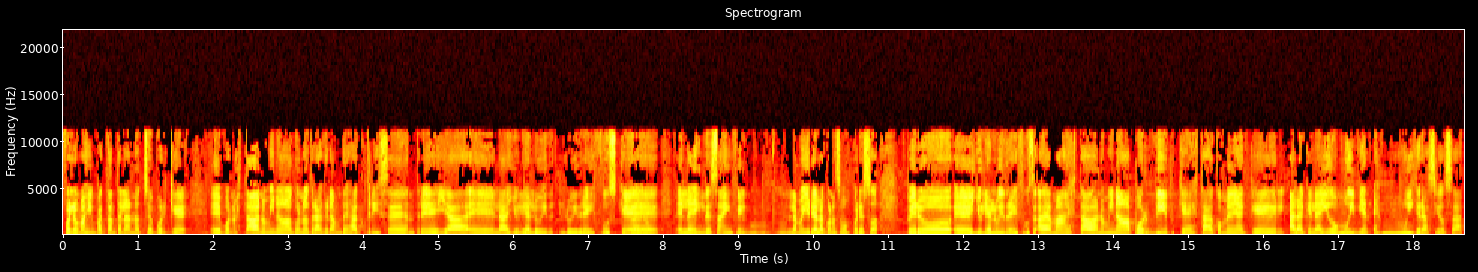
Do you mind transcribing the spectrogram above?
Fue lo más impactante de la noche porque, eh, bueno, estaba nominada con otras grandes actrices, entre ellas eh, la Julia Louis, Dreyfus, que Claro. Elaine de Seinfeld, mm, la mayoría la conocemos por eso, pero eh, Julia Louis Dreyfus además estaba nominada por VIP, que es esta comedia que a la que le ha ido muy bien, es muy graciosa.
